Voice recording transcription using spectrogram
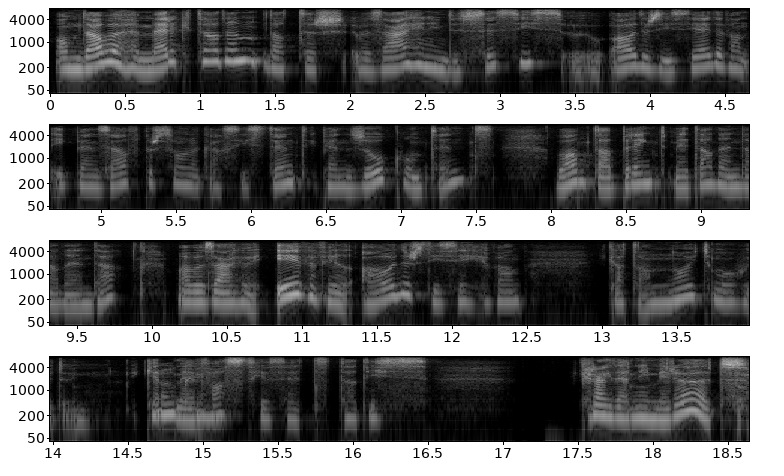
Omdat we gemerkt hadden dat er, we zagen in de sessies, eh, ouders die zeiden van ik ben zelf persoonlijk assistent, ik ben zo content, want dat brengt mij dat en dat en dat. Maar we zagen evenveel ouders die zeggen van ik had dat nooit mogen doen. Ik heb mij vastgezet. Dat is, ik raak daar niet meer uit.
